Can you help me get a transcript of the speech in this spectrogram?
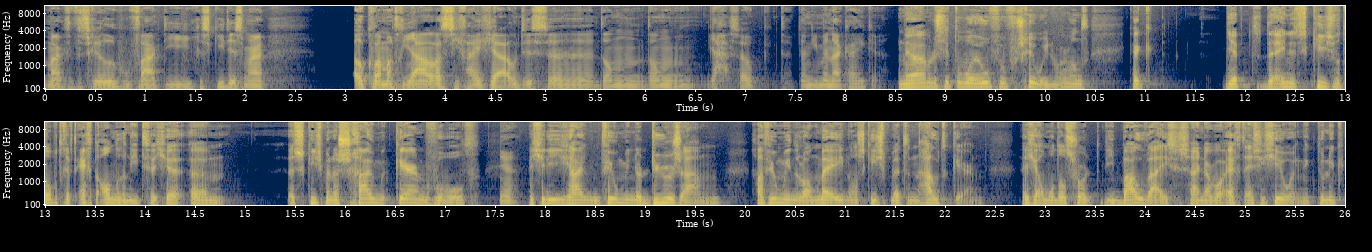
maakt een verschil hoe vaak die geskiet is, maar ook qua materiaal, als die vijf jaar oud is, eh, dan, dan ja, zou ik daar niet meer naar kijken. Ja, maar er zit toch wel heel veel verschil in hoor. Want kijk, je hebt de ene skis wat dat betreft echt de andere niet. Weet je, Ehm skis met een schuime kern bijvoorbeeld. Ja. Weet je, die zijn veel minder duurzaam, gaan veel minder lang mee dan skis met een houten kern. Weet je, allemaal dat soort, die bouwwijzen zijn daar wel echt essentieel in. Ik, toen ik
